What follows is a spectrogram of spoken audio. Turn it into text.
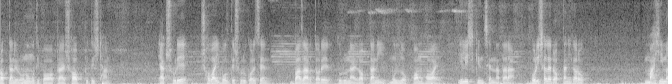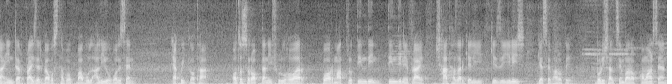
রপ্তানির অনুমতি পাওয়া প্রায় সব প্রতিষ্ঠান। এক সুরে সবাই বলতে শুরু করেছেন, বাজার দরের তুলনায় রপ্তানি মূল্য কম হওয়ায় ইলিশ কিনছেন না তারা। বরিশালের রপ্তানিকারক মাহিমা এন্টারপ্রাইজের ব্যবস্থাপক বাবুল আলীও বলেছেন, একই কথা, অথচ রপ্তানি শুরু হওয়ার পর মাত্র তিন দিন, তিন দিনে প্রায় সাত হাজার কেলি, কেজি ইলিশ গেছে ভারতে। Barishal chamber of commerce and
